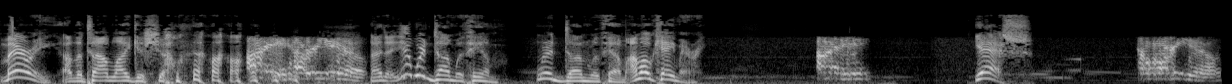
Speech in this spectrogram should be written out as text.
Mary on the Tom Leykis show. Hi, how are you? I, yeah, we're done with him. We're done with him. I'm okay, Mary. Hi, Yes. how are you?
